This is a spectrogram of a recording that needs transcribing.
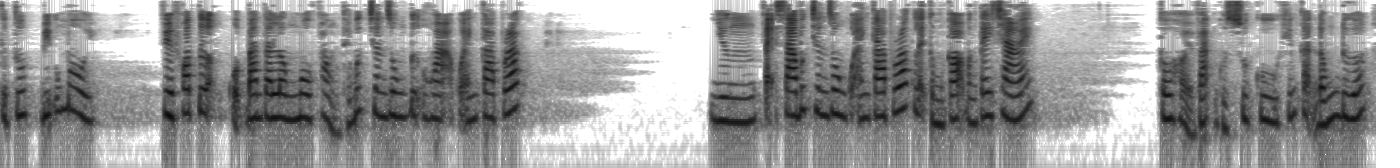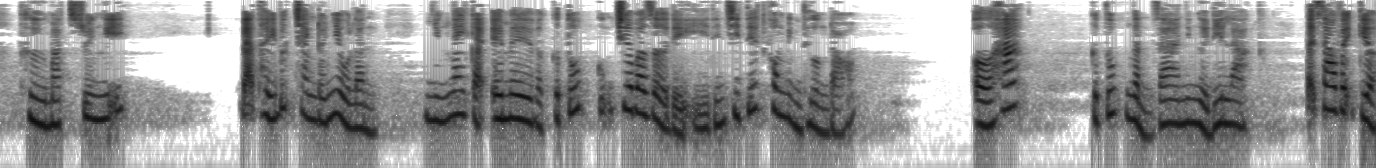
Cơ bĩu môi. việc pho tượng của Bantalon mô phỏng theo bức chân dung tự họa của anh Caprak. Nhưng tại sao bức chân dung của anh Caprak lại cầm cọ bằng tay trái? Câu hỏi vặn của Suku khiến cả đống đứa thừ mặt suy nghĩ. Đã thấy bức tranh đó nhiều lần, nhưng ngay cả Eme và Cơ Túp cũng chưa bao giờ để ý đến chi tiết không bình thường đó. Ờ ha? Cơ Túp ngẩn ra như người đi lạc. Tại sao vậy kìa?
